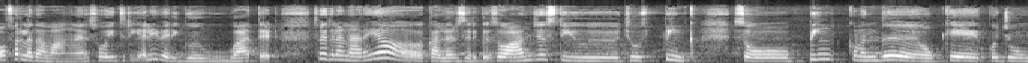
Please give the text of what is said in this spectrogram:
ஆஃபரில் தான் வாங்கினேன். So it's really very good worth it so இதில் நிறையா கலர்ஸ் இருக்குது so I'm just you choose pink so pink வந்து ஓகே கொஞ்சம்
